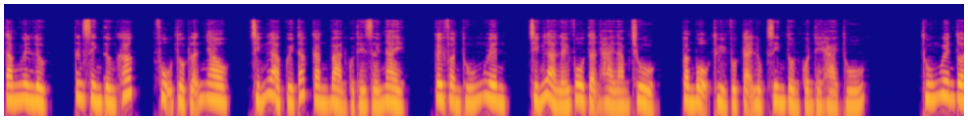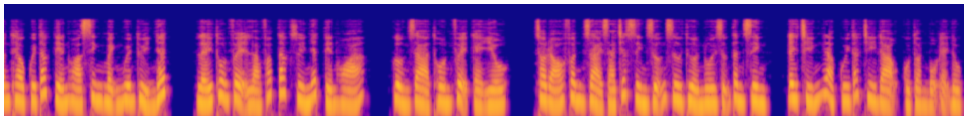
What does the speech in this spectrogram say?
tam nguyên lực, tương sinh tương khắc, phụ thuộc lẫn nhau, chính là quy tắc căn bản của thế giới này. Về phần thú nguyên, chính là lấy vô tận hải làm chủ, toàn bộ thủy vực đại lục sinh tồn quần thể hải thú. Thú nguyên tuân theo quy tắc tiến hóa sinh mệnh nguyên thủy nhất, lấy thôn vệ làm pháp tắc duy nhất tiến hóa, cường giả thôn vệ kẻ yếu, sau đó phân giải ra chất dinh dưỡng dư thừa nuôi dưỡng tân sinh, đây chính là quy tắc chi đạo của toàn bộ đại lục.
